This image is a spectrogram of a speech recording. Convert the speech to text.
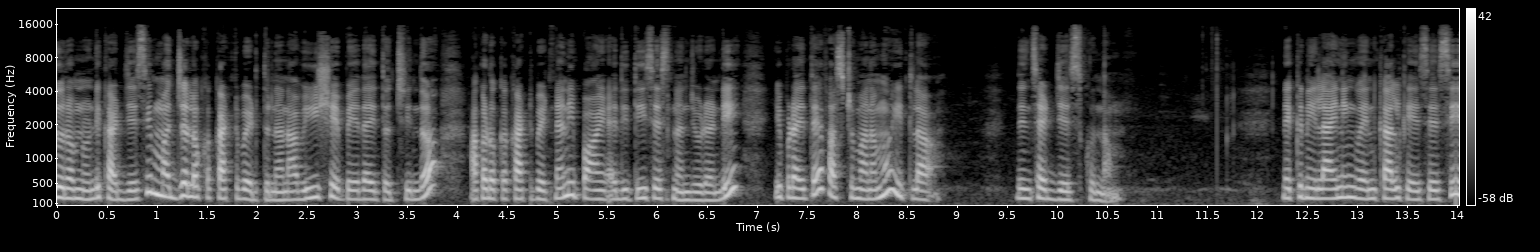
దూరం నుండి కట్ చేసి మధ్యలో ఒక కట్ పెడుతున్నాను. ఆ వీ షేప్ ఏదైతే వచ్చిందో అక్కడ ఒక కట్ పెట్టినాను. ఈ పాయింట్ అది తీసేసినాను చూడండి. ఇప్పుడైతే ఫస్ట్ మనము ఇట్లా దీన్ని సెట్ చేసుకుందాం. నెక్ని లైనింగ్ వెనకాలకి వేసేసి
